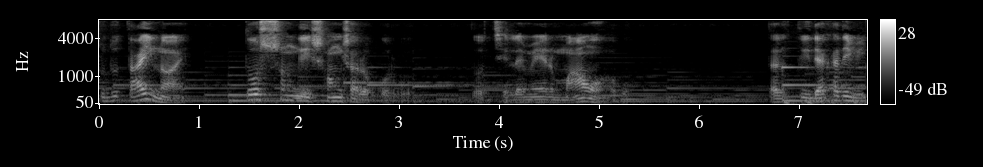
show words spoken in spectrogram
শুধু তাই নয়, তোর সঙ্গেই সংসারও করব। তোর ছেলে মেয়ের মাও হব। তাহলে তুই দেখা দিবি।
